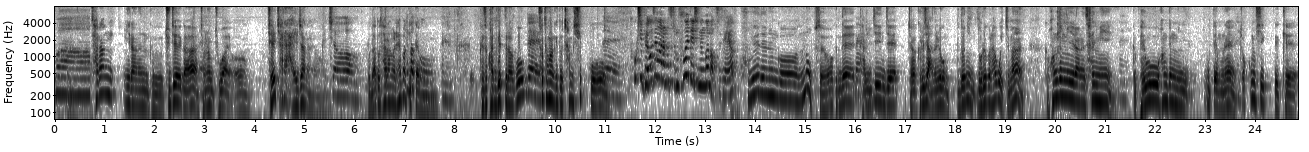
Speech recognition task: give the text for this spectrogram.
와, 사랑이라는 그 주제가 저는 좋아요. 제일 잘 알잖아요. 뭐 나도 사랑을 해봤기 때문에. 해봤고. 네. 그래서 관객들하고 네. 소통하기도 참 쉽고 네. 혹시 배우 생활하면서 좀 후회되시는 건 없으세요? 후회되는 거는 없어요. 근데 네. 단지 이제 제가 그러지 않으려고 무던히 노력을 하고 있지만 그 황정민이라는 삶이 네. 그 배우 황정민 때문에 조금씩 이렇게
